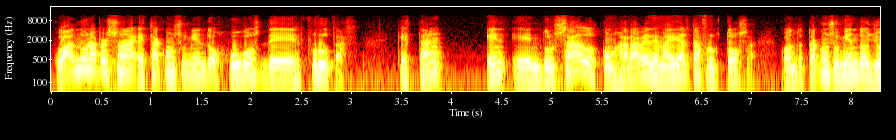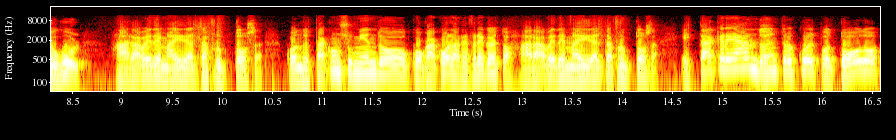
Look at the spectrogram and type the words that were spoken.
Cuando una persona está consumiendo jugos de frutas que están endulzados con jarabe de maíz de alta fructosa, cuando está consumiendo yogur jarabe de maíz de alta fructosa. Cuando está consumiendo Coca-Cola, refresco, esto, jarabe de maíz de alta fructosa. Está creando dentro del cuerpo todo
